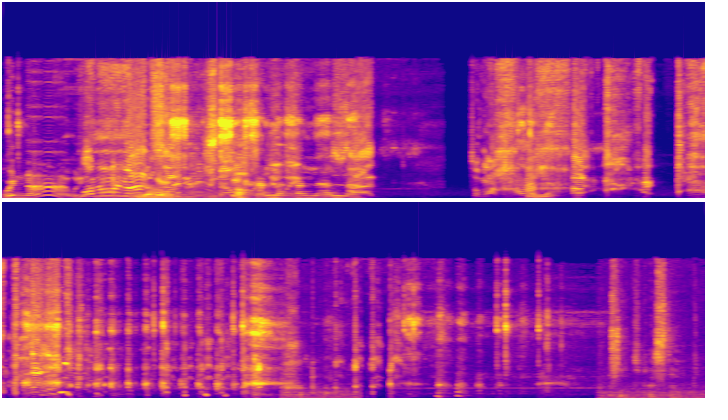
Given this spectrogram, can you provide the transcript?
We're not. What are you Well, no, we're talking not. No. Daddy. You say halla, halla, halla. Sad. So, Halla. This looks messed up.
